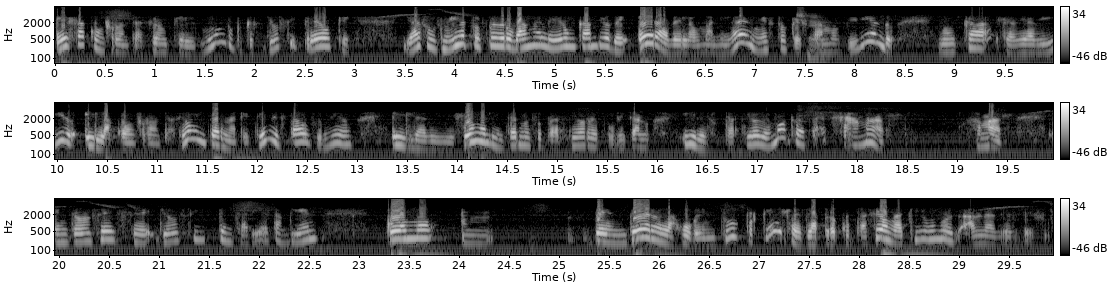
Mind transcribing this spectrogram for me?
Esa confrontación que el mundo, porque yo sí creo que ya sus nietos, Pedro, van a leer un cambio de era de la humanidad en esto que estamos viviendo. Nunca se había vivido. Y la confrontación interna que tiene Estados Unidos y la división al interno de su partido republicano y de su partido demócrata, jamás, jamás. Entonces, eh, yo sí pensaría también cómo mm, vender a la juventud, porque esa es la preocupación. Aquí uno habla desde sus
